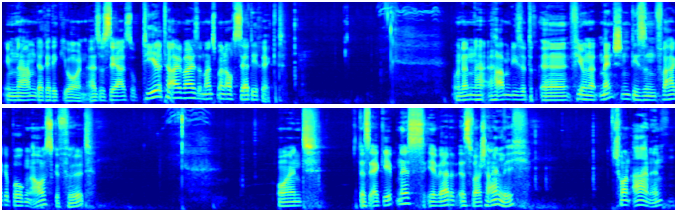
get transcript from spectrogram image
im Namen der Religion. Also sehr subtil teilweise, manchmal auch sehr direkt. Und dann haben diese äh, 400 Menschen diesen Fragebogen ausgefüllt. Und das Ergebnis, ihr werdet es wahrscheinlich schon ahnen,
